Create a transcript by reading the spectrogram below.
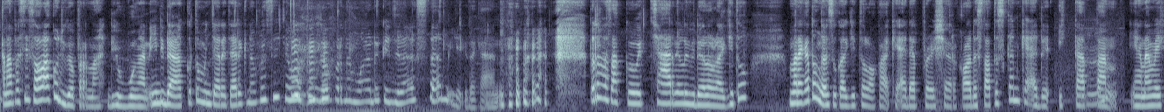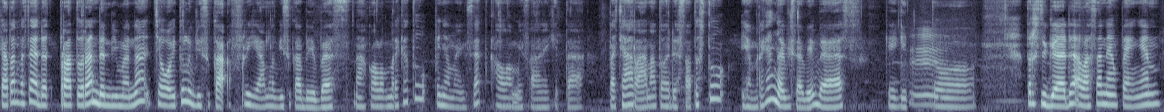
Kenapa sih? Soalnya aku juga pernah di hubungan ini dan aku tuh mencari-cari kenapa sih cowok tuh gak pernah mau ada kejelasan? Gitu kan. Terus pas aku cari lebih dalam lagi tuh mereka tuh nggak suka gitu loh kak. Kayak ada pressure. Kalau ada status kan kayak ada ikatan. Yang namanya ikatan pasti ada peraturan dan di mana cowok itu lebih suka free kan lebih suka bebas. Nah kalau mereka tuh punya mindset kalau misalnya kita pacaran atau ada status tuh ya mereka nggak bisa bebas. Kayak gitu terus juga ada alasan yang pengen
